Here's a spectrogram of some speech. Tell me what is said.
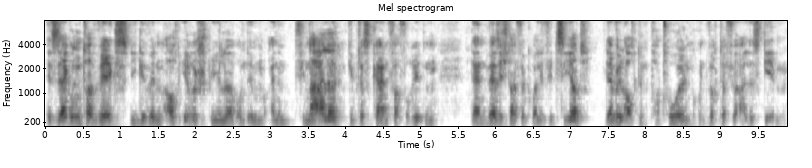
ist sehr gut unterwegs, die gewinnen auch ihre Spiele und in einem Finale gibt es keinen Favoriten, denn wer sich dafür qualifiziert, der will auch den Pott holen und wird dafür alles geben.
